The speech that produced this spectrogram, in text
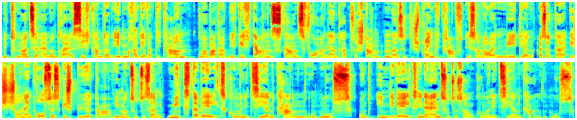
mit 1931 kam dann eben Radio Vatikan. Man war da wirklich ganz, ganz vorne und hat verstanden, also die Sprengkraft dieser neuen Medien. Also da ist schon ein großes Gespür da, wie man sozusagen mit der Welt kommunizieren kann und muss und in die Welt hinein sozusagen kommunizieren kann und muss.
